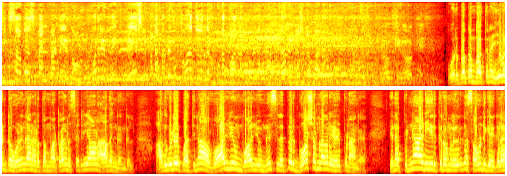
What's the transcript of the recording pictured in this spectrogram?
சிக்ஸ் ஹவர்ஸ் ஸ்பெண்ட் பண்ணியிருக்கோம் ஒரு வேஸ்ட் நம்ம தூரத்துல இருந்து கூட பார்க்க முடியல. அதுதான் கஷ்டமா இருக்கு. ஓகே ஓகே ஒரு பக்கம் பார்த்தீங்கன்னா ஈவெண்ட்டை ஒழுங்காக நடத்த மாட்டாங்கன்னு சரியான ஆதங்கங்கள். அது கூட பார்த்தீங்கன்னா வால்யூம் வால்யூம்னு சில பேர் கோஷம்லாம் வேறு எழுப்புனாங்க. ஏன்னா பின்னாடி இருக்கிறவங்களுக்கு வரைக்கும் சவுண்டு கேட்கல.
